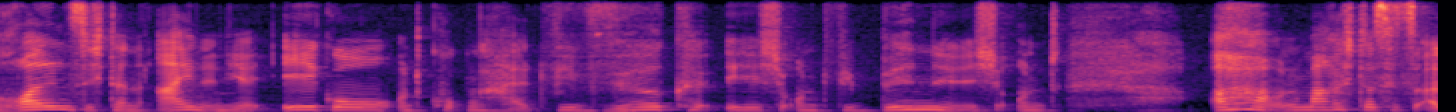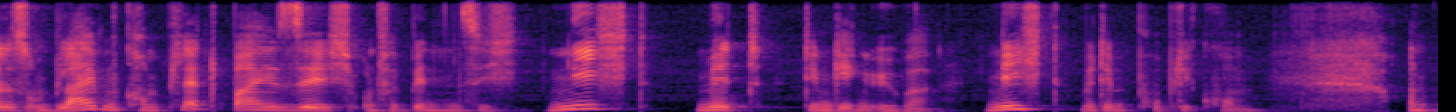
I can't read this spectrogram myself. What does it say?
rollen sich dann ein in ihr Ego und gucken halt, wie wirke ich und wie bin ich und, ah, und mache ich das jetzt alles und bleiben komplett bei sich und verbinden sich nicht mit dem Gegenüber, nicht mit dem Publikum. Und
